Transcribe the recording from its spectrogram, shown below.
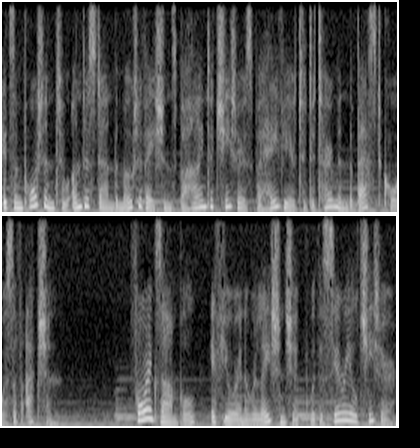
It's important to understand the motivations behind a cheater's behavior to determine the best course of action. For example, if you're in a relationship with a serial cheater,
